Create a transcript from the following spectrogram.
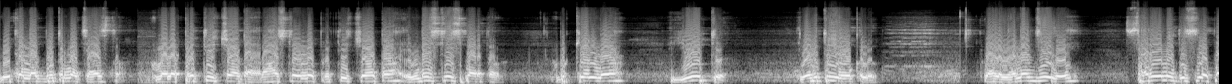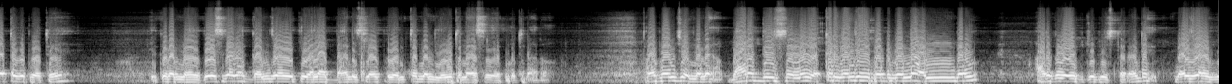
మీకన్నా అద్భుతంగా చేస్తాం. మన ప్రతి చోట రాష్ట్రంలో ప్రతి చోట ఇండస్ట్రీస్ పెడతాం. ముఖ్యంగా యూత్ యువతి యువకులు. వాళ్ళ ఎనర్జీని సరైన దిశలో పెట్టకపోతే ఇక్కడ మన దేశంలో గంజాయికి ఎలా బానిసలైపోయి ఎంతమంది యువత నాశనం అయిపోతున్నారు. ప్రపంచం మన భారతదేశంలో ఎక్కడ గంజాయి పట్టుకున్నా అందరూ అరకు వైపు చూపిస్తారు. అంటే వైజాగ్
